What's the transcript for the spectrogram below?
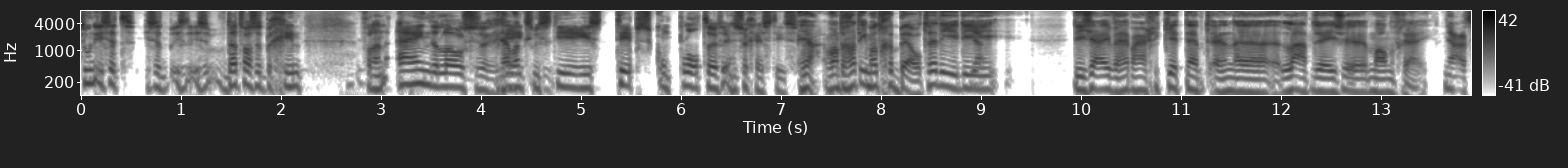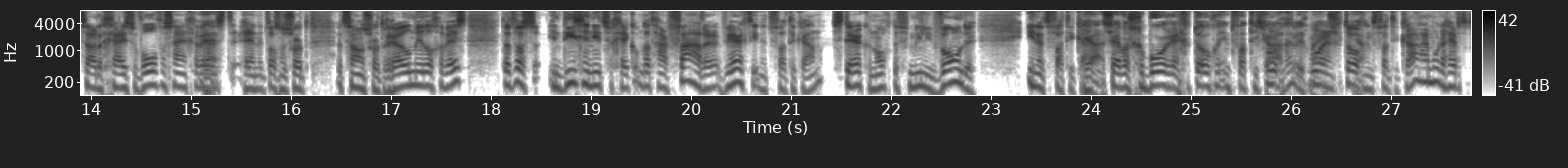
toen is het, is het is, is, dat was het begin van een eindeloze reeks ja, mysteries, tips, complotten en suggesties. Ja, want er had iemand gebeld, hè? Die, die, ja. Die zei: We hebben haar gekidnapt en uh, laat deze man vrij. Ja, het zouden grijze wolven zijn geweest. Ja. En het, was een soort, het zou een soort ruilmiddel geweest. Dat was in die zin niet zo gek, omdat haar vader werkte in het Vaticaan. Sterker nog, de familie woonde in het Vaticaan. Ja, zij was geboren en getogen in het Vaticaan. Geboren, geboren en getogen ja. in het Vaticaan. Haar moeder heeft,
